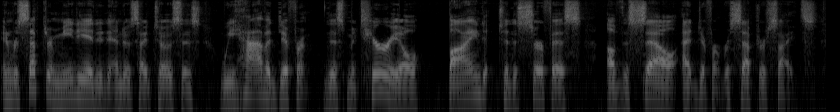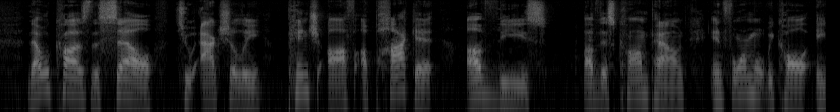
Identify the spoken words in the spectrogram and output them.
In receptor mediated endocytosis, we have a different, this material bind to the surface of the cell at different receptor sites. That will cause the cell to actually pinch off a pocket of these of this compound and form what we call a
